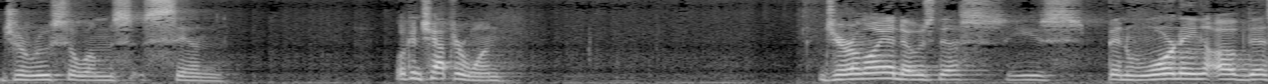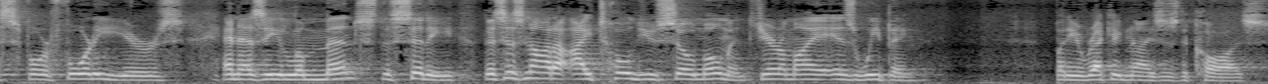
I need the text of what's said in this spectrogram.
Jerusalem's sin. Look in chapter 1. Jeremiah knows this. He's been warning of this for 40 years. And as he laments the city, this is not a I told you so moment. Jeremiah is weeping, but he recognizes the cause.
